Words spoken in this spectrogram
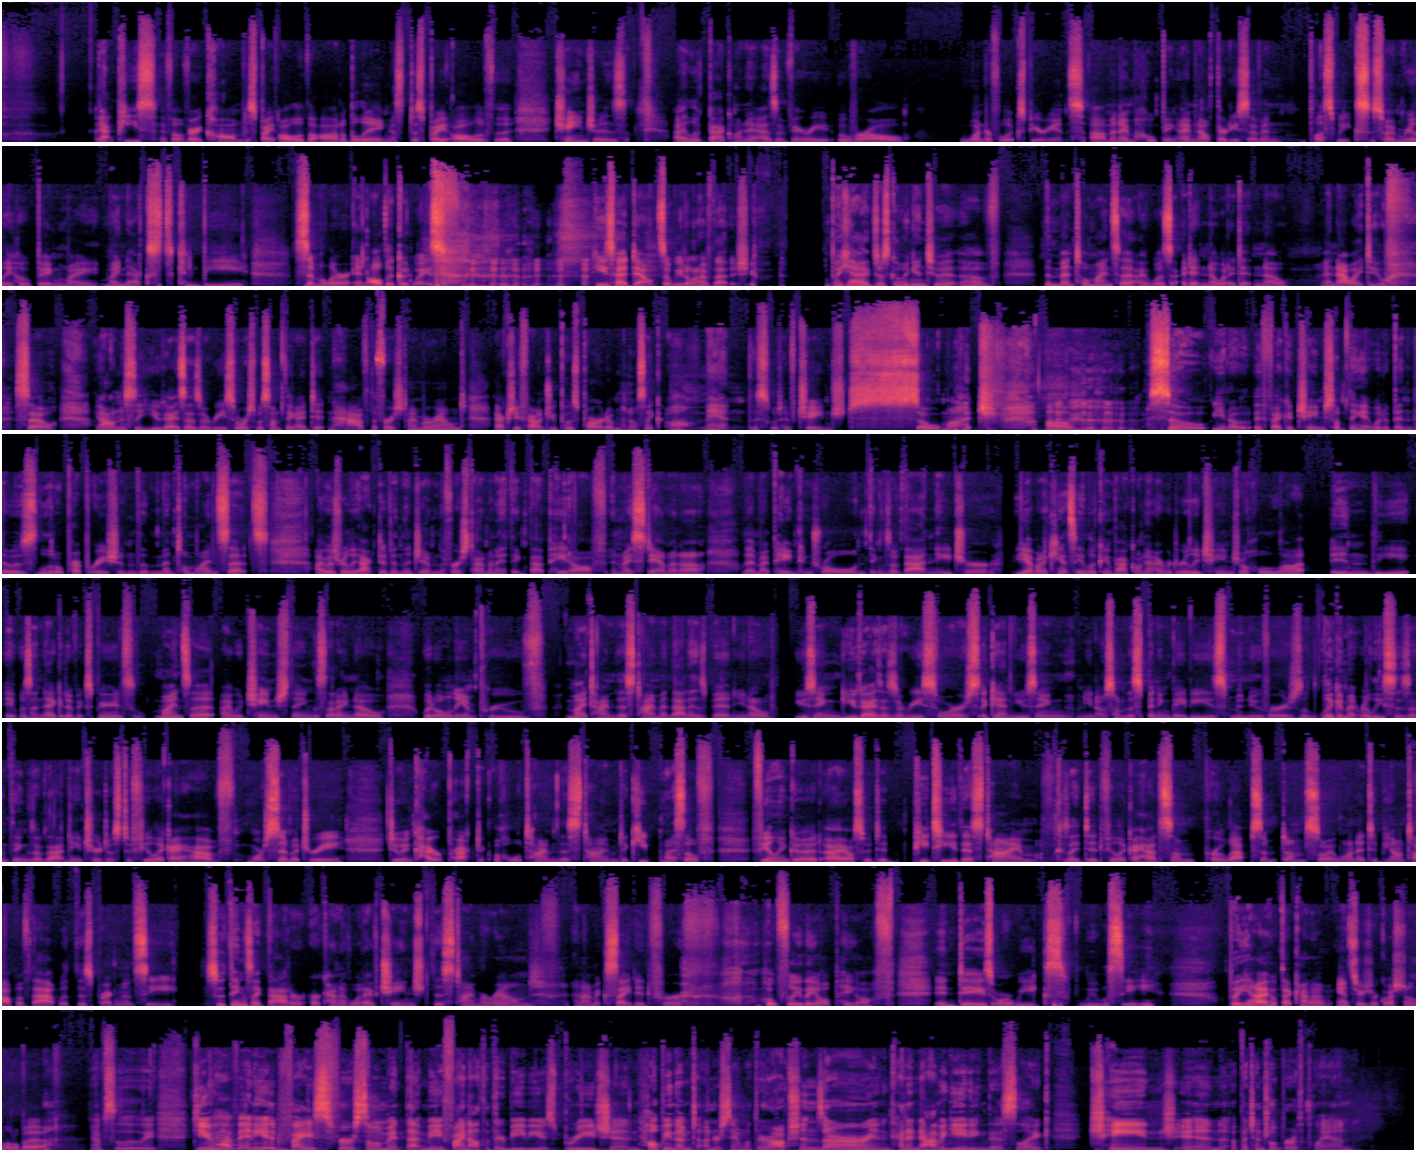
at peace. I felt very calm despite all of the audibling, despite all of the changes. I look back on it as a very overall wonderful experience. Um, and I'm hoping I'm now 37 plus weeks, so I'm really hoping my my next can be similar in all the good ways. He's head down, so we don't have that issue. But yeah, just going into it of the mental mindset, I was I didn't know what I didn't know and now I do. So, honestly, you guys as a resource was something I didn't have the first time around. I actually found you postpartum, and I was like, oh man, this would have changed so much. Um, so, you know, if I could change something, it would have been those little preparation, the mental mindsets. I was really active in the gym the first time, and I think that paid off in my stamina and my pain control and things of that nature. Yeah, but I can't say looking back on it, I would really change a whole lot in the it was a negative experience mindset, I would change things that I know would only improve my time this time and that has been you know using you guys as a resource again using you know some of the spinning babies maneuvers ligament releases and things of that nature just to feel like i have more symmetry doing chiropractic the whole time this time to keep myself feeling good. I also did pt this time because i did feel like i had some prolapse symptoms so i wanted to be on top of that with this pregnancy so things like that are, are kind of what I've changed this time around. And I'm excited for hopefully they all pay off in days or weeks. We will see. But yeah, I hope that kind of answers your question a little bit. Absolutely. Do you have any advice for someone that may find out that their baby is breech and helping them to understand what their options are and kind of navigating this like change in a potential birth plan?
